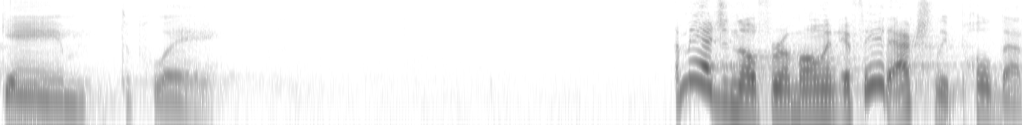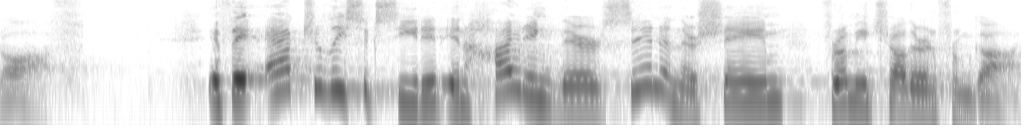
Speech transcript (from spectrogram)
game to play. Imagine, though, for a moment, if they had actually pulled that off. If they actually succeeded in hiding their sin and their shame from each other and from God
